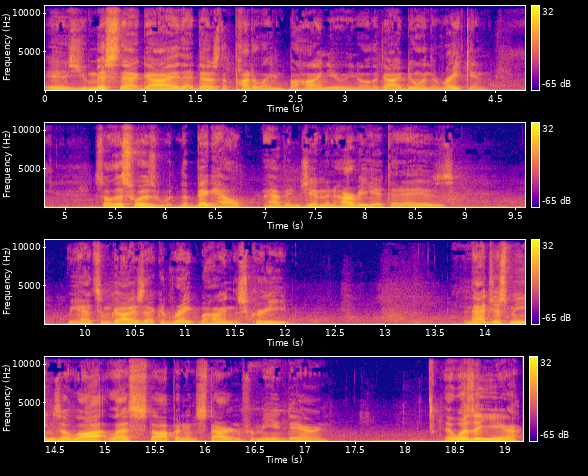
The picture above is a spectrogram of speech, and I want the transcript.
is you miss that guy that does the puddling behind you. You know the guy doing the raking. So this was the big help having Jim and Harvey here today is we had some guys that could rake behind the screed. And that just means a lot less stopping and starting for me and Darin. There was a year,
